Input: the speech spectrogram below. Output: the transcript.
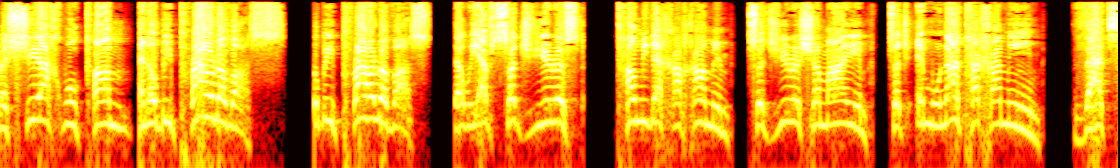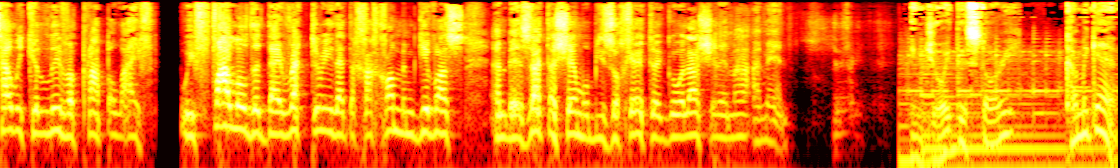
Mashiach will come and he'll be proud of us. He'll be proud of us that we have such yiras Talmidei Chachamim, such yiras Shamayim, such emunat Chachamim. That's how we can live a proper life. We follow the directory that the Chachamim give us, and Be'ezrat Hashem will be zocher to Geolah Shelema. Amen. Enjoyed this story? Come again.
